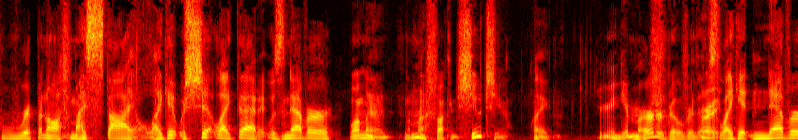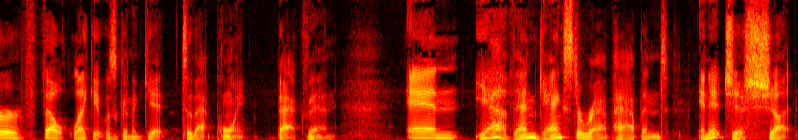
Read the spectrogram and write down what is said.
ripping off my style. Like it was shit like that. It was never, well, I'm gonna, I'm gonna fucking shoot you. Like you're gonna get murdered over this. Right. Like it never felt like it was gonna get to that point back then. And yeah, then gangster rap happened, and it just shut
